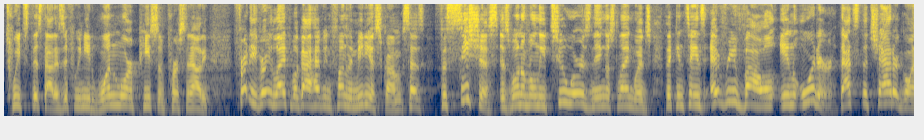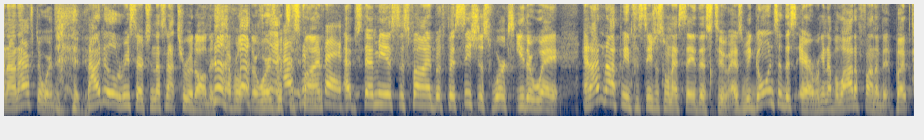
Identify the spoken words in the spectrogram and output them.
tweets this out as if we need one more piece of personality. Freddie, a very likable guy having fun in the media scrum, says facetious is one of only two words in the English language that contains every vowel in order. That's the chatter going on afterwards. now, I did a little research, and that's not true at all. There's several other words, which is fine. Say. Abstemious is fine, but facetious works either way. And I'm not being facetious when I say this, too. As we go into this era, we're going to have a lot of fun of it. But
